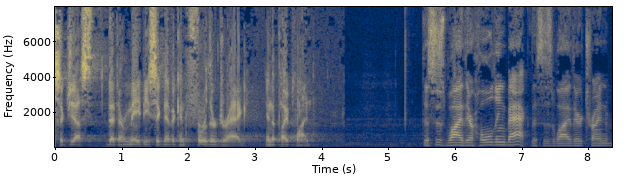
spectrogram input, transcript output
suggests that there may be significant further drag in the pipeline. This is why they're holding back. This is why they're trying to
